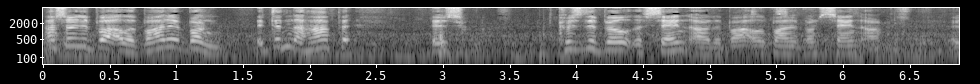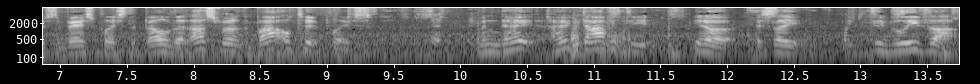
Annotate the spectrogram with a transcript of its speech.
That's how the Battle of Bannockburn. It didn't happen. It's because they built the centre, the Battle of Bannockburn Centre. It was the best place to build it. That's where the battle took place. I mean, how, how daft do you, you know? It's like, do you believe that?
